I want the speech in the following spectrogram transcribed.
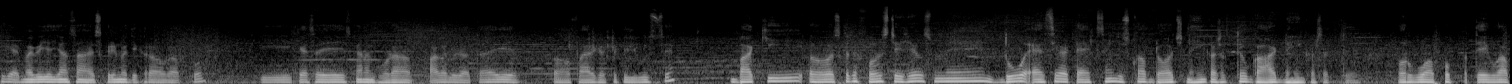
ठीक है? मैं भी यहाँ स्क्रीन में दिख रहा होगा आपको कि कैसे इसका ना घोड़ा पागल हो जाता है ये फायर क्रैकर के यूज़ से। बाकी इसका जो फ़र्स्ट स्टेज है, उसमें दो ऐसे अटैक्स हैं जिसको आप डॉज नहीं कर सकते हो गार्ड नहीं कर सकते हो। और वो आपको पता ही होगा, आप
